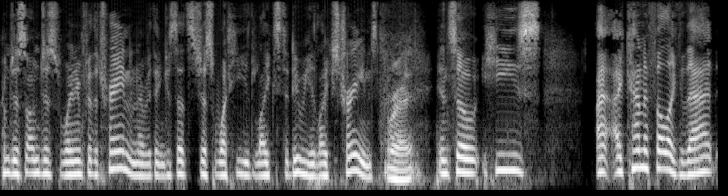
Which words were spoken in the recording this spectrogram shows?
I'm just I'm just waiting for the train and everything because that's just what he likes to do. He likes trains. Right. and so he's I, I kind of felt like that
